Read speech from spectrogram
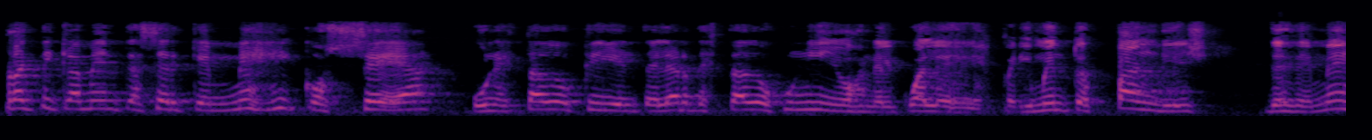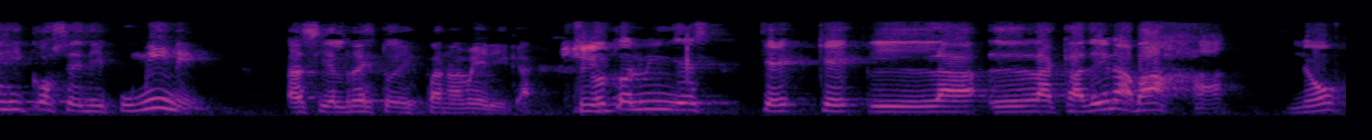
prácticamente hacer que México sea un estado clientelar de Estados Unidos en el cual el experimento Spanglish desde México se difumine hacia el resto de Hispanoamérica. No te olvides que, la, cadena baja ¿no?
